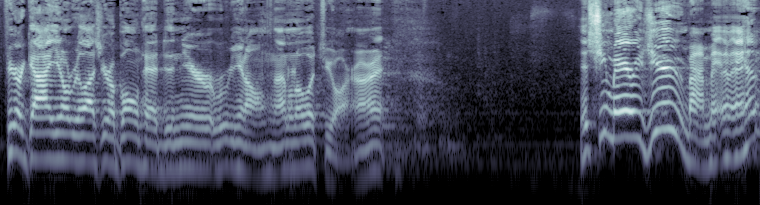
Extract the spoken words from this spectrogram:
If you're a guy and you don't realize you're a bonehead, then you're, you know, I don't know what you are, all right? And she married you, my man.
